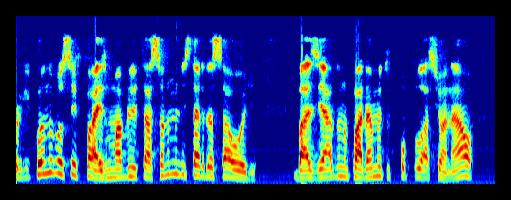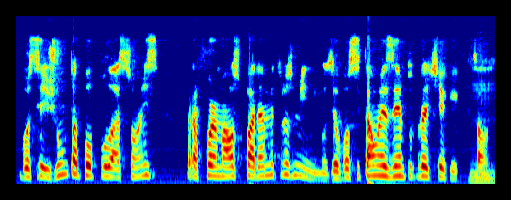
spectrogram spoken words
porque quando você faz uma habilitação no Ministério da Saúde baseado no parâmetro populacional, você junta populações para formar os parâmetros mínimos. Eu vou citar um exemplo para ti aqui, Hum.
